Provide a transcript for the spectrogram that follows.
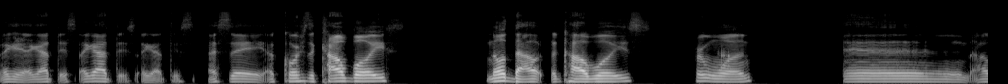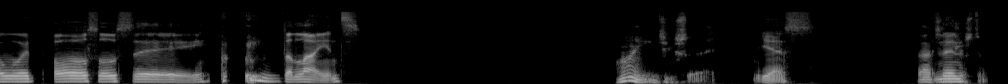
Okay, I got this. I got this. I got this. I say, of course, the Cowboys. No doubt, the Cowboys for one. And I would also say the Lions. Lions, you say? Yes. That's And then- interesting.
